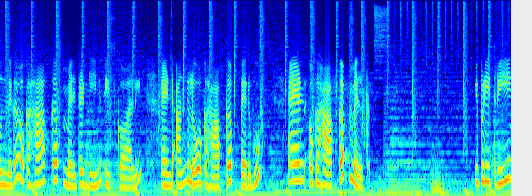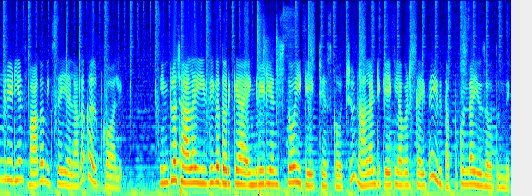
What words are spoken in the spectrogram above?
ముందుగా ఒక హాఫ్ కప్ మెల్టెడ్ గీని తీసుకోవాలి. అండ్ అందులో ఒక హాఫ్ కప్ పెరుగు. అండ్ ఒక హాఫ్ కప్ మిల్క్ ఇప్పుడు ఈ త్రీ ఇంగ్రీడియంట్స్ బాగా మిక్స్ అయ్యేలాగా కలుపుకోవాలి. ఇంట్లో చాలా ఈజీగా దొరికే ఆ ఇంగ్రీడియంట్స్తో ఈ కేక్ చేసుకోవచ్చు. నాలాంటి కేక్ లవర్స్కి అయితే ఇది తప్పకుండా యూజ్ అవుతుంది.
